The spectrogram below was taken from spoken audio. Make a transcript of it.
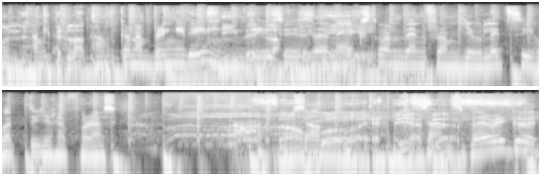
on and I'm- keep it locked. I'm gonna bring it in. Keep it this locked, is the next one then from you. Let's see what do you have for us. Sound, Sound- boy. Yes, Sounds yes. very good.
